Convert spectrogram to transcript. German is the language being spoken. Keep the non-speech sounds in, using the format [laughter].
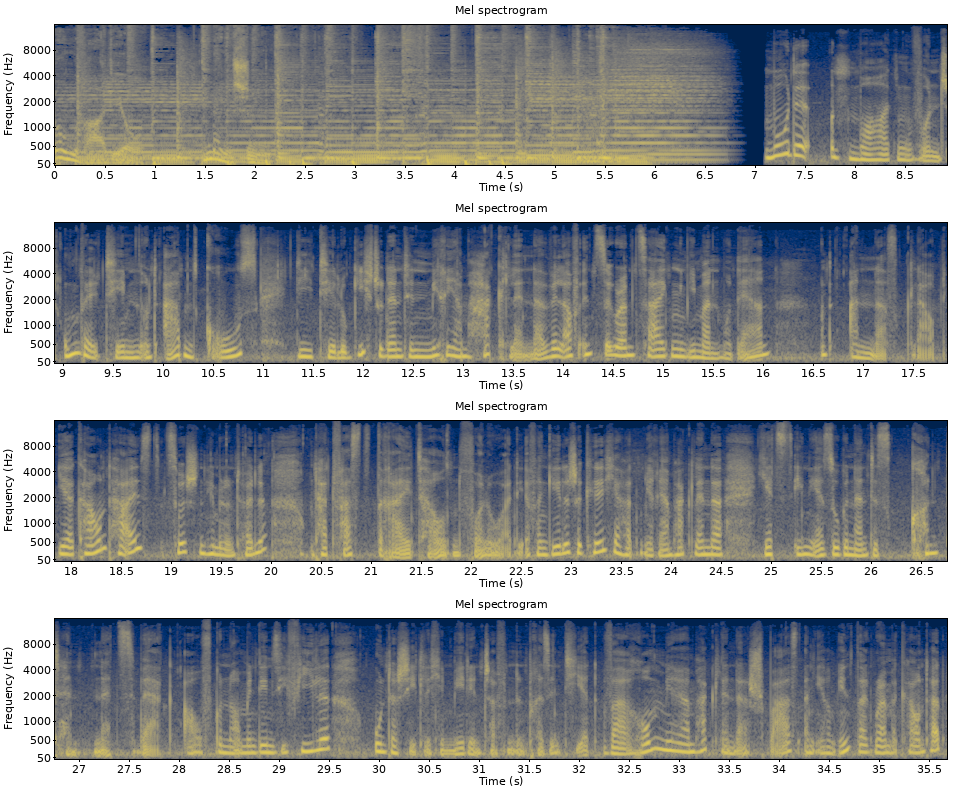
Domradio Menschen Mode und Morgenwunsch, Umweltthemen und Abendgruß. Die Theologiestudentin Miriam Hackländer will auf Instagram zeigen, wie man modern und anders glaubt. Ihr Account heißt Zwischen Himmel und Hölle und hat fast 3000 Follower. Die evangelische Kirche hat Miriam Hackländer jetzt in ihr sogenanntes Content-Netzwerk aufgenommen, in dem sie viele unterschiedliche Medienschaffenden präsentiert. Warum Miriam Hackländer Spaß an ihrem Instagram-Account hat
